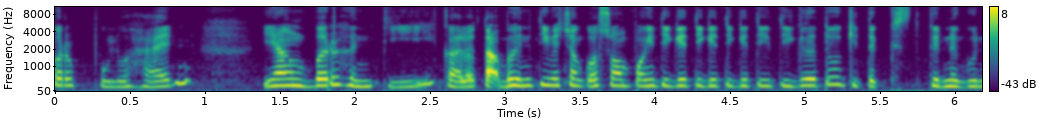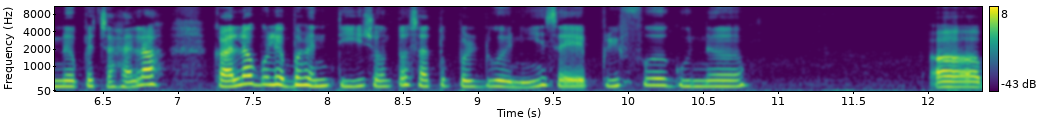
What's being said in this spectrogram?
perpuluhan yang berhenti. Kalau tak berhenti macam 0.3333 tu kita kena guna pecahan lah. Kalau boleh berhenti, contoh 1 per 2 ni saya prefer guna uh,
